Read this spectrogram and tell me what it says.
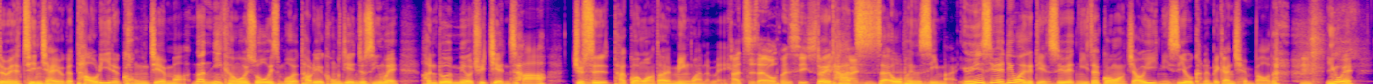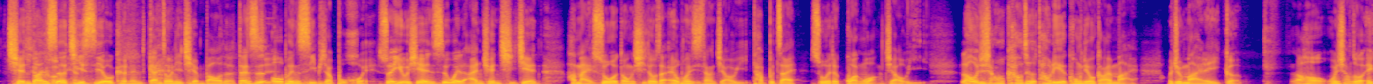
对不对？听起来有个套利的空间嘛？那你可能会说，为什么会有套利的空间？就是因为很多人没有去检查，就是他官网到底命完了没？他只在 Open Sea 上对他只在 Open Sea 买，原因是因为另外一个点是因为你在官网交易，你是有可能被干钱包的，嗯因为前端设计是有可能干走你钱包的，但是是 Open Sea 比较不会，所以有些人是为了安全起见，他买所有东西都在 Open Sea 上交易，他不在所谓的官网交易。然后我就想说，靠，这个套利的空间，我赶快买，我就买了一个，然后我就想说，哎，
